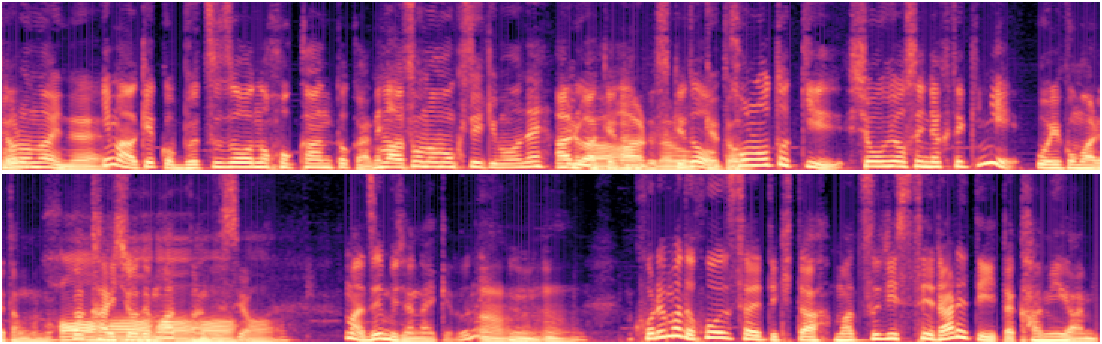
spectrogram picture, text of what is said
やらないね。今は結構仏像の保管とかね、まあその目的もね。あるわけなんですけど、この時、商業戦略的に織り込まれたものが会長でもあったんですよ。はあはあはまあ全部じゃないけどね。うん。うん。これまで放置されてきた祭り捨てられていた神々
